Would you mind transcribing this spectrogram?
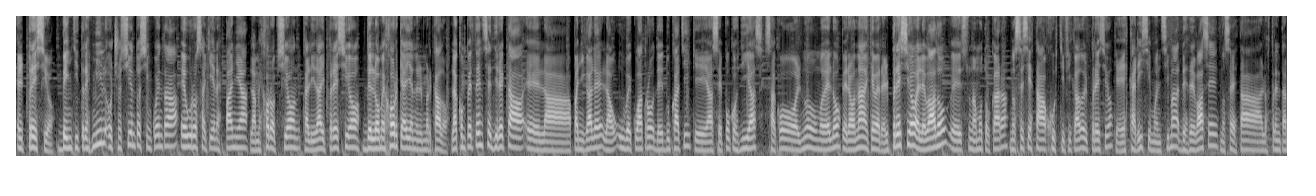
el precio, 23.850 euros aquí en España, la mejor opción, calidad y precio, de lo mejor que hay en el mercado. La competencia directa, eh, la Panigale, la V4 de Ducati, que hace pocos días sacó el nuevo modelo, pero nada que ver, el precio elevado, es una moto cara, no sé si está justificado el precio, que es carísimo encima, desde base, no sé, está a los 30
